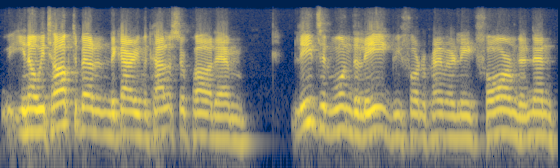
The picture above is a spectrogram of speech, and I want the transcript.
you know, we talked about it in the Gary McAllister pod. Um, Leeds had won the league before the Premier League formed, and then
